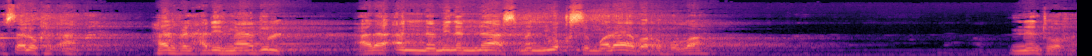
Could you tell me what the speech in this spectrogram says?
أسألك الآن هل في الحديث ما يدل على أن من الناس من يقسم ولا يبره الله؟ منين تؤخذ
